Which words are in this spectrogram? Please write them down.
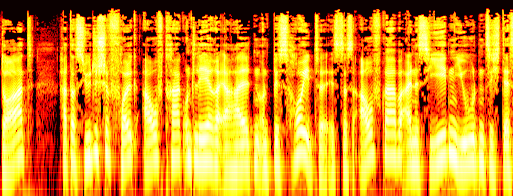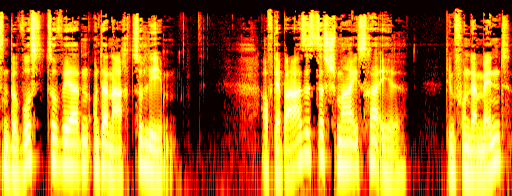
Dort hat das jüdische Volk Auftrag und Lehre erhalten und bis heute ist es Aufgabe eines jeden Juden, sich dessen bewusst zu werden und danach zu leben. Auf der Basis des Schma Israel, dem Fundament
